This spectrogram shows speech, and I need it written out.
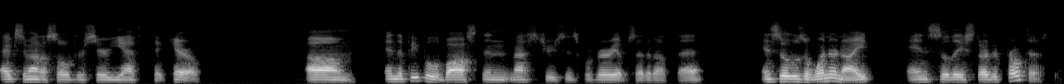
X amount of soldiers here. You have to take care of." Them. Um, and the people of Boston, Massachusetts, were very upset about that. And so it was a winter night, and so they started protesting.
